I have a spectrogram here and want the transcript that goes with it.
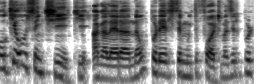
O que eu senti que a galera, não por ele ser muito forte, mas ele por,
